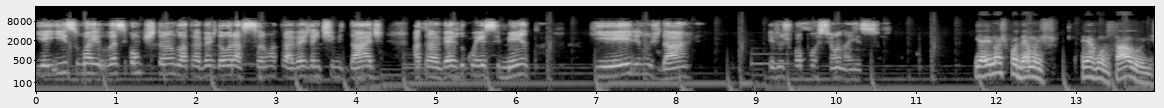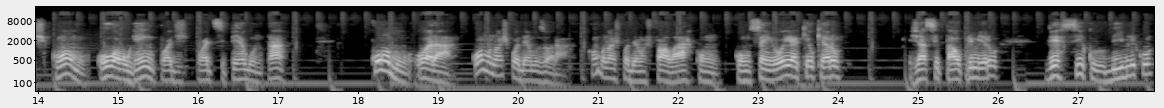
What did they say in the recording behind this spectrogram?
e isso vai, vai se conquistando através da oração, através da intimidade, através do conhecimento que ele nos dá, ele nos proporciona isso. E aí nós podemos perguntar, Luiz, como, ou alguém pode, pode se perguntar, como orar? Como nós podemos orar? Como nós podemos falar com, com o Senhor? E aqui eu quero já citar o primeiro versículo bíblico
